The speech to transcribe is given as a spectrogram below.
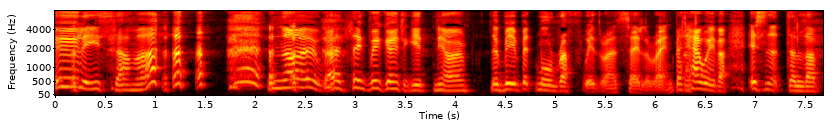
early summer. no, I think we're going to get, you know, there'll be a bit more rough weather, I'd say, Lorraine. But however, isn't it the love,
